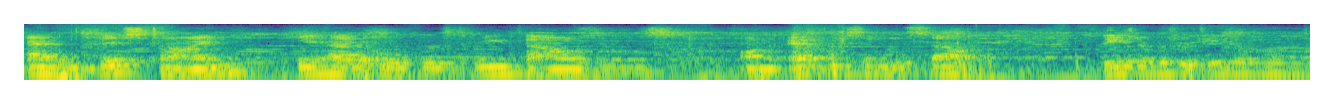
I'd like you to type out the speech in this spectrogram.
And this time, we had over 3,000s on every single cell. These numbers were 3,192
